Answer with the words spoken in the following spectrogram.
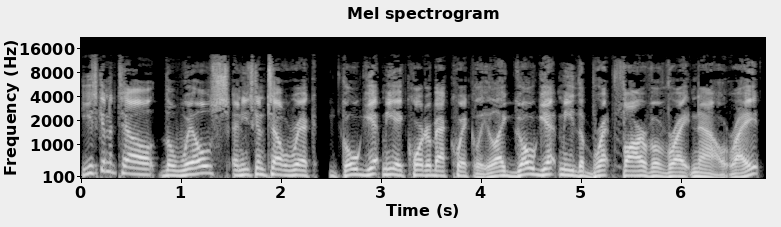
he's going to tell the Wilfs and he's going to tell Rick, go get me a quarterback quickly. Like, go get me the Brett Favre of right now, right?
